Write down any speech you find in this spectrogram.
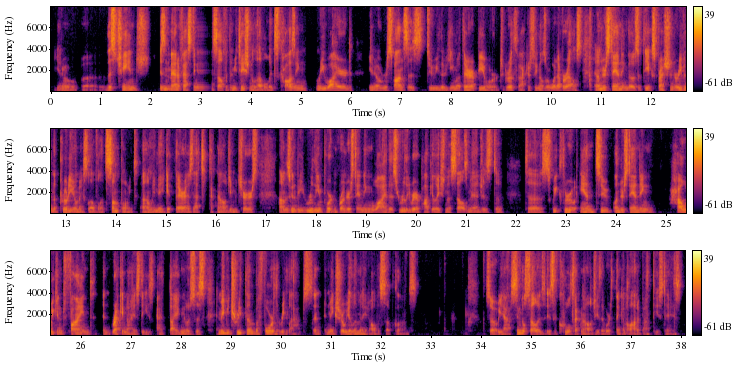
you know, uh, this change isn't manifesting itself at the mutational level. It's causing rewired you know, responses to either chemotherapy or to growth factor signals or whatever else. And understanding those at the expression or even the proteomics level at some point, uh, we may get there as that technology matures, um, is going to be really important for understanding why this really rare population of cells manages to, to squeak through and to understanding how we can find and recognize these at diagnosis and maybe treat them before the relapse and, and make sure we eliminate all the subclones. So yeah, single cell is, is a cool technology that we're thinking a lot about these days.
